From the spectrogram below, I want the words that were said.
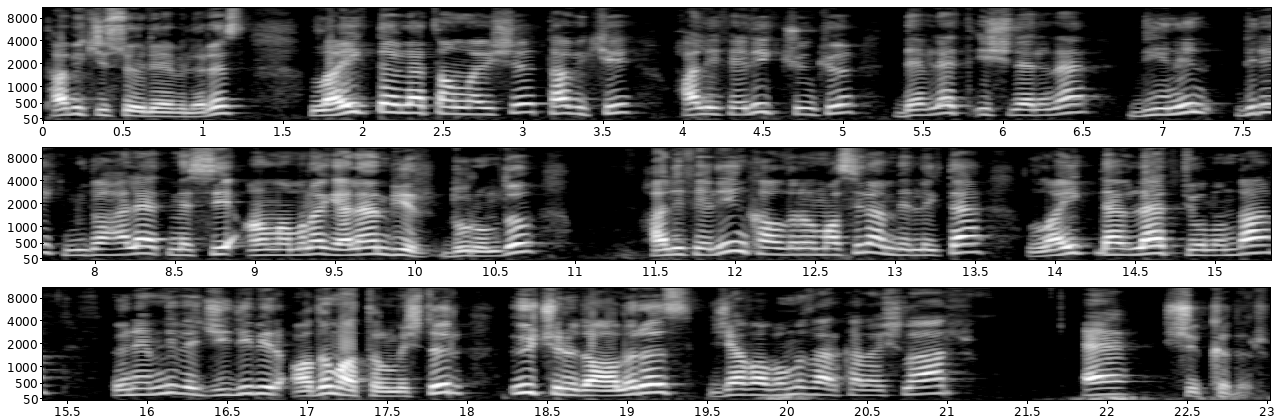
Tabii ki söyleyebiliriz. Laik devlet anlayışı tabii ki halifelik çünkü devlet işlerine dinin direkt müdahale etmesi anlamına gelen bir durumdu. Halifeliğin kaldırılmasıyla birlikte laik devlet yolunda önemli ve ciddi bir adım atılmıştır. Üçünü de alırız. Cevabımız arkadaşlar E şıkkıdır.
